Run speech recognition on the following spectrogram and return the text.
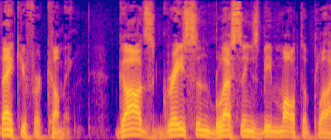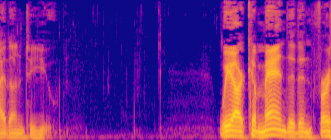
Thank you for coming. God's grace and blessings be multiplied unto you. We are commanded in 1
